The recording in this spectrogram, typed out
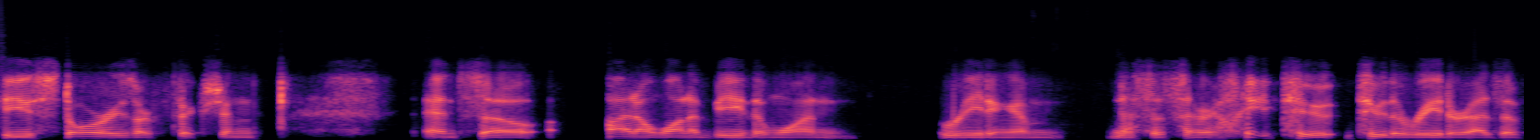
these stories are fiction, and so I don't want to be the one reading them necessarily to to the reader as if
